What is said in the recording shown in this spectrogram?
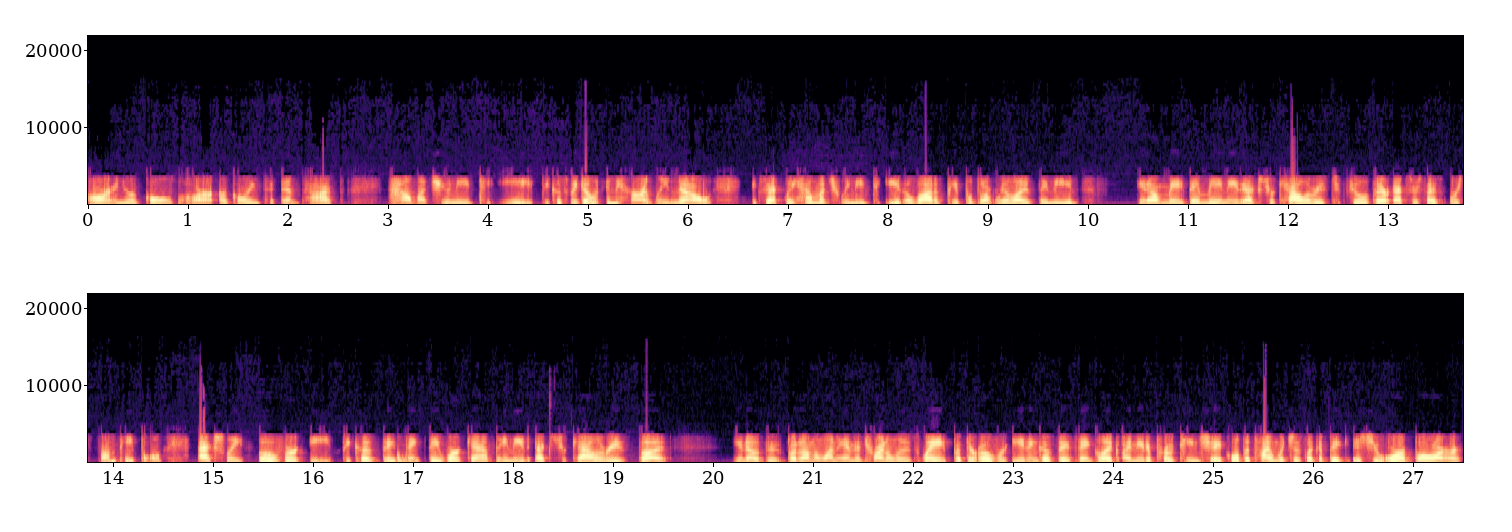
are and your goals are, are going to impact how much you need to eat. Because we don't inherently know exactly how much we need to eat. A lot of people don't realize they need you know, may, they may need extra calories to fuel their exercise, or some people actually overeat because they think they work out, they need extra calories, but you know, th- but on the one hand, they're trying to lose weight, but they're overeating because they think like I need a protein shake all the time, which is like a big issue, or a bar,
